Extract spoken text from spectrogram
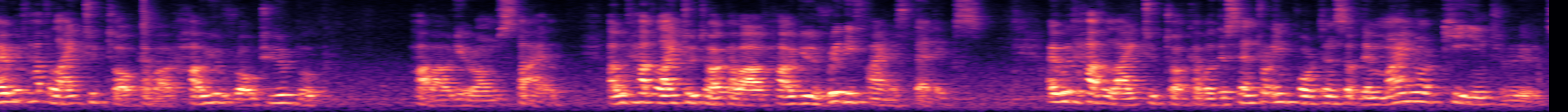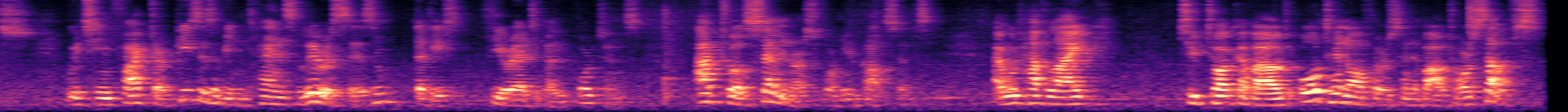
I would have liked to talk about how you wrote your book, about your own style. I would have liked to talk about how you redefine aesthetics. I would have liked to talk about the central importance of the minor key interludes, which in fact are pieces of intense lyricism, that is, theoretical importance, actual seminars for new concepts. I would have liked to talk about all 10 authors and about ourselves,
